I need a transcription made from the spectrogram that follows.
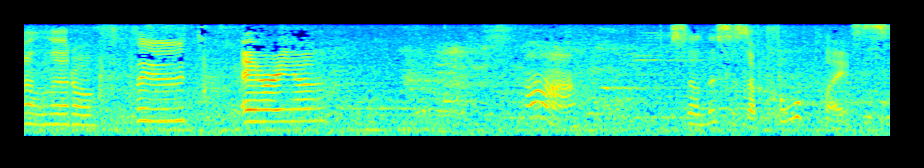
A little food area. Ah, so this is a pool place.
